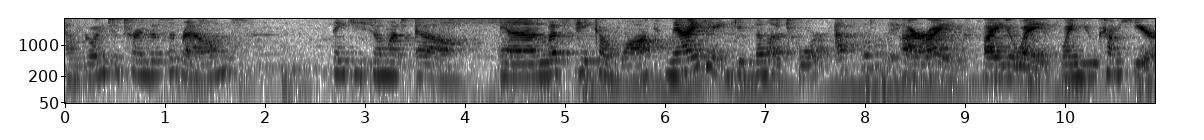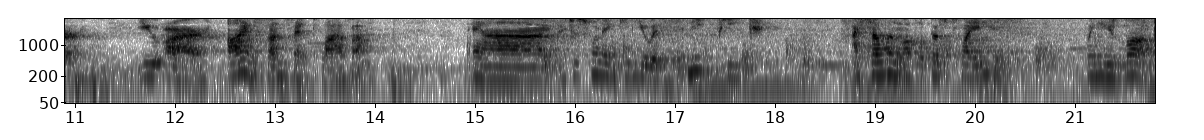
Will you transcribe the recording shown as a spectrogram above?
I'm going to turn this around. Thank you so much, Elle. And let's take a walk. May I take, give them a tour? absolutely. All right. By the way, when you come here, you are on Sunset Plaza. And I just want to give you a sneak peek. I fell in love with this place. When you look,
